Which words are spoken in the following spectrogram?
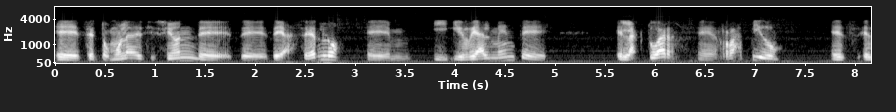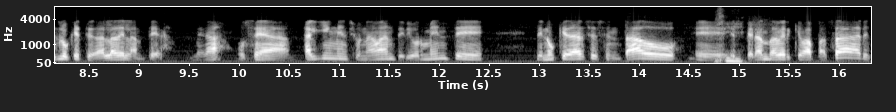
eh, se tomó la decisión de, de, hacerlo eh, y, realmente el actuar eh, rápido es, es lo que te da la delantera, ¿verdad? O sea, alguien mencionaba anteriormente de no quedarse sentado esperando a ver qué va a pasar,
